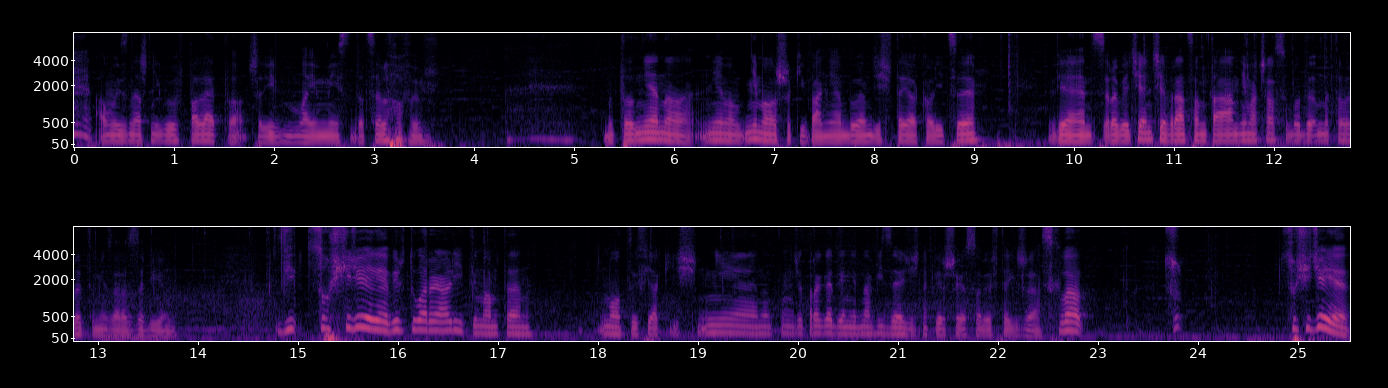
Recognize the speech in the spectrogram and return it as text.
a mój znacznik był w paleto, czyli w moim miejscu docelowym. No to nie no, nie ma, nie ma oszukiwania, byłem gdzieś w tej okolicy, więc robię cięcie, wracam tam, nie ma czasu, bo meteoryty mnie zaraz zabiją. Wir co się dzieje? Virtual reality mam ten motyw jakiś. Nie, no to będzie tragedia, nienawidzę jeździć na pierwszej osobie w tej grze. Jest chyba... Co... Co się dzieje?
